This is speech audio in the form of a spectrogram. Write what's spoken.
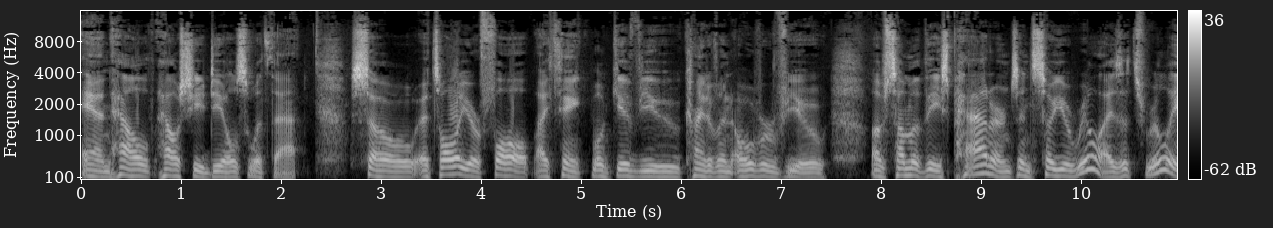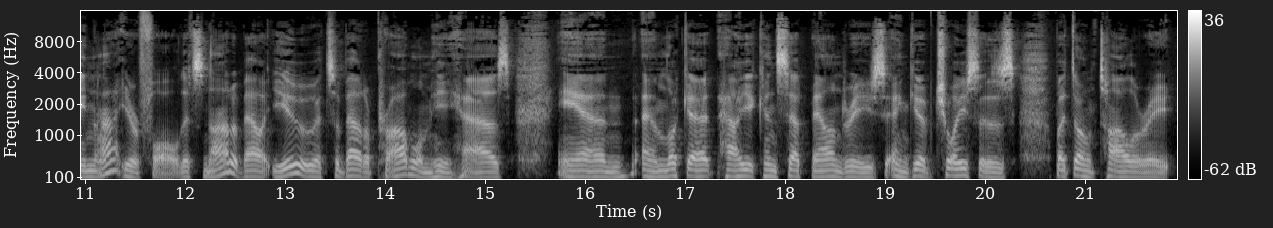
and how, how she deals with that. So it's all your fault, I think, will give you kind of an overview of some of these patterns. And so you realize it's really not your fault. It's not about you. It's about a problem he has and, and look at how you can set boundaries and give choices, but don't tolerate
